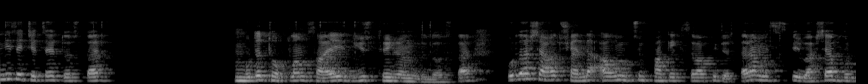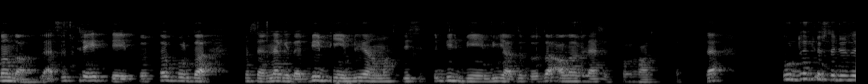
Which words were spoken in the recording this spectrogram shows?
indi isə keçək dostlar. Burada toplam sayı 100 trilyondur dostlar. Burada aşağı düşəndə alım üçün PancakeSwap'ı göstərir, amma siz birbaşa buradan da ala bilərsiniz. Trade deyib dostlar. Burada məsələn nə qədər 1 BNB almaq istəyirsinizsə 1 BNB yazıb dostlar ala bilərsiniz çox rahat şəkildə. Burada göstəriyor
